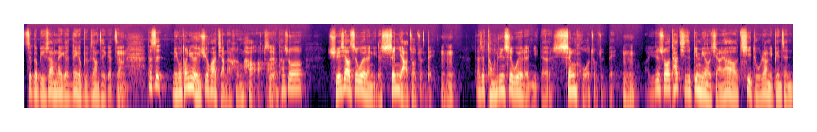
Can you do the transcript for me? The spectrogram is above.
这个比不上那个，那个比不上这个，这样。嗯但是美国童军有一句话讲得很好啊，是他说学校是为了你的生涯做准备，嗯哼，但是童军是为了你的生活做准备，嗯哼，也就是说他其实并没有想要企图让你变成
